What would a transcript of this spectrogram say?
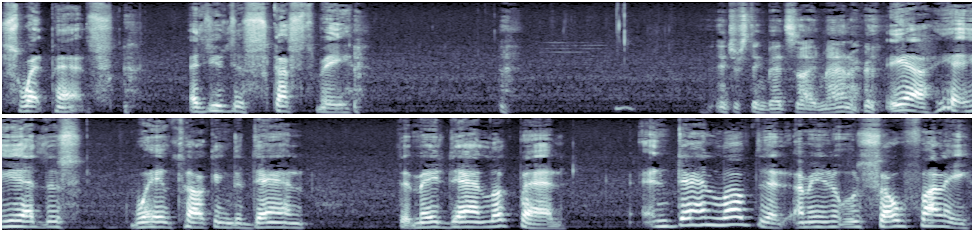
sweatpants, and you disgust me. Interesting bedside manner. Yeah, he, he had this way of talking to Dan that made Dan look bad. And Dan loved it. I mean, it was so funny.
